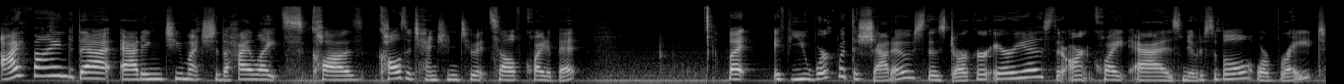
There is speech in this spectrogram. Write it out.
I find that adding too much to the highlights cause calls attention to itself quite a bit. But if you work with the shadows, those darker areas that aren't quite as noticeable or bright,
